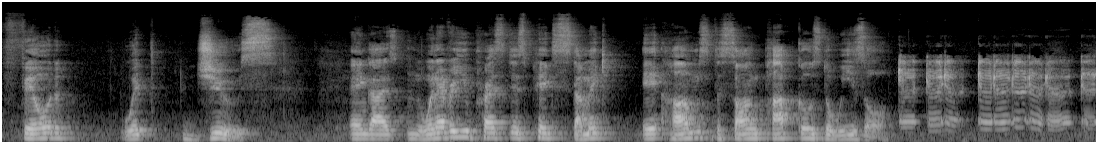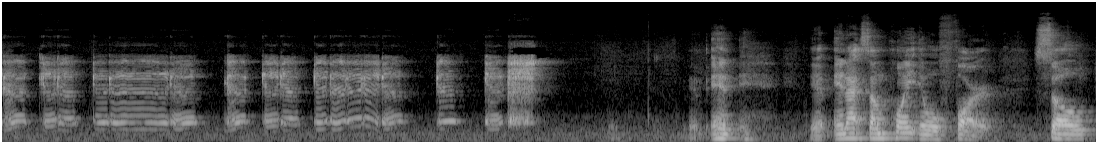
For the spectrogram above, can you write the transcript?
filled with juice. And, guys, whenever you press this pig's stomach, it hums the song Pop Goes the Weasel. And yeah, and at some point it will fart. So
